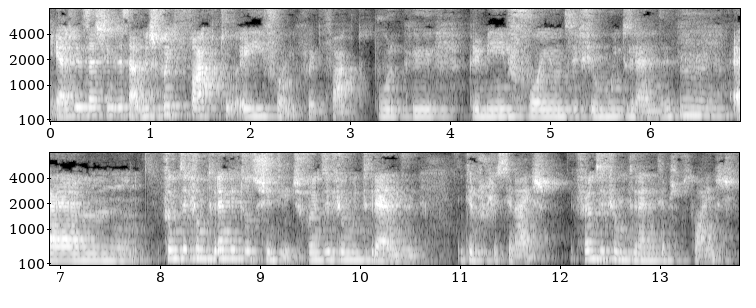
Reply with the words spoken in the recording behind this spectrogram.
e às vezes acho engraçado, mas foi de facto, aí foi, foi de facto, porque para mim foi um desafio muito grande. Hum. Um, foi um desafio muito grande em todos os sentidos. Foi um desafio muito grande em termos profissionais, foi um desafio muito grande em termos pessoais,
